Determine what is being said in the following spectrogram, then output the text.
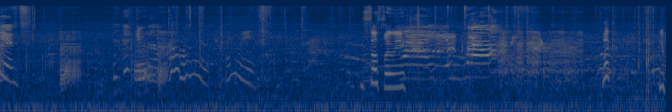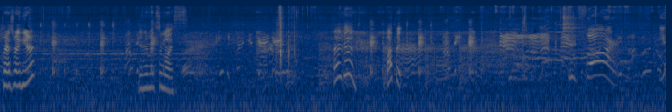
minions. He's so silly. Look. You press right here, and it makes some noise. Very good. Pop it. You fart. You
